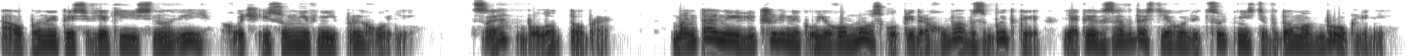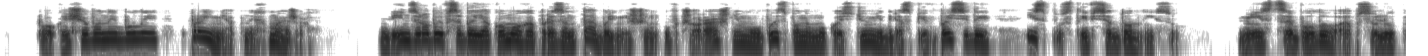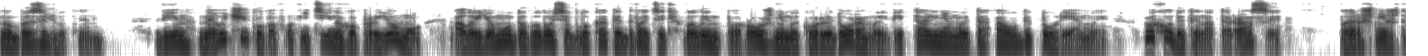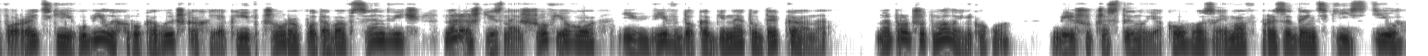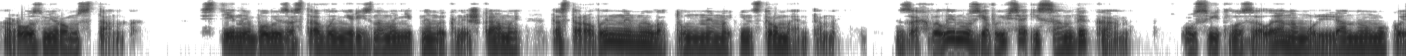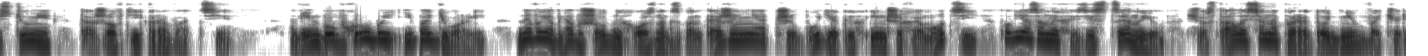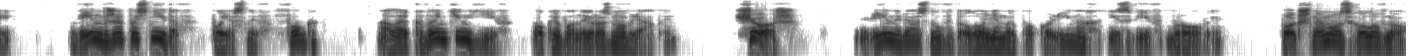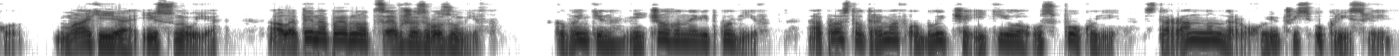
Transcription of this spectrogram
а опинитись в якійсь новій, хоч і сумнівній пригоді. Це було добре. Ментальний лічильник у його мозку підрахував збитки, яких завдасть його відсутність вдома в Брукліні, поки що вони були в прийнятних межах. Він зробив себе якомога презентабельнішим у вчорашньому виспаному костюмі для співбесіди і спустився донизу. Місце було абсолютно безлюдним. Він не очікував офіційного прийому, але йому довелося блукати 20 хвилин порожніми коридорами, вітальнями та аудиторіями, виходити на тераси, перш ніж дворецький у білих рукавичках, який вчора подавав сендвіч, нарешті знайшов його і ввів до кабінету декана, напрочуд маленького, більшу частину якого займав президентський стіл розміром з танк. Стіни були заставлені різноманітними книжками та старовинними латунними інструментами. За хвилину з'явився і сам декан у світло-зеленому ляному костюмі та жовтій краватці. Він був грубий і бадьорий, не виявляв жодних ознак збентеження чи будь-яких інших емоцій, пов'язаних зі сценою, що сталася напередодні ввечері. Він вже поснідав, пояснив Фог, але Квентін їв, поки вони розмовляли. Що ж? Він ляснув долонями по колінах і звів брови. Почнемо з головного. Магія існує, але ти, напевно, це вже зрозумів. Квентін нічого не відповів, а просто тримав обличчя і тіло у спокої, старанно не рухаючись у кріслі.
